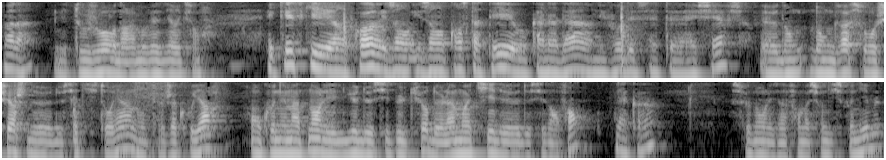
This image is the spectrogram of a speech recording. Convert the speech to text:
Voilà. Il est toujours dans la mauvaise direction. Et qu'est-ce qui encore ils ont, ils ont constaté au Canada au niveau de cette recherche? Euh, donc, donc, grâce aux recherches de, de, cet historien, donc Jacques Rouillard, on connaît maintenant les lieux de sépulture de la moitié de, de ses enfants. D'accord. Selon les informations disponibles.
